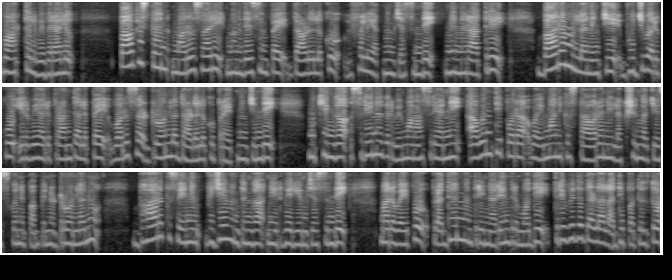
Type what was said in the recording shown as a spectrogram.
వార్తల వివరాలు పాకిస్తాన్ మరోసారి మన దేశంపై దాడులకు విఫలయత్నం చేసింది. నిన్న రాత్రి బారాముల్లా నుంచి భుజ్ వరకు ఇరవై ఆరు ప్రాంతాలపై వరుస డ్రోన్ల దాడులకు ప్రయత్నించింది. ముఖ్యంగా శ్రీనగర్ విమానాశ్రయాన్ని అవంతిపుర వైమానిక స్థావరాన్ని లక్ష్యంగా చేసుకుని పంపిన డ్రోన్లను భారత సైన్యం విజయవంతంగా నిర్వీర్యం చేసింది. మరోవైపు ప్రధానమంత్రి నరేంద్ర మోదీ త్రివిధ దళాల అధిపతులతో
